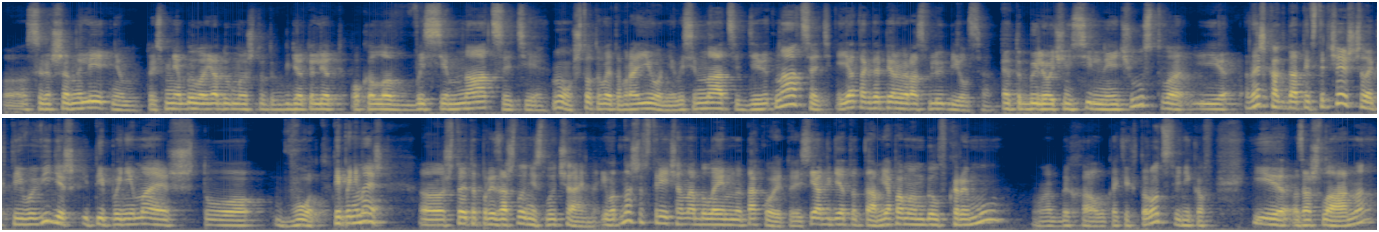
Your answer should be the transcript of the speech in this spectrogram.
э, совершеннолетним. То есть мне было, я думаю, что где-то лет около 18, ну, что-то в этом районе, 18-19. И я тогда первый раз влюбился. Это были очень сильные чувства. И знаешь, когда ты встречаешь человека, ты его видишь, и ты понимаешь, что вот. Ты понимаешь, что это произошло не случайно. И вот наша встреча, она была именно такой. То есть я где-то там, я, по-моему, был в Крыму, отдыхал у каких-то родственников, и зашла она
